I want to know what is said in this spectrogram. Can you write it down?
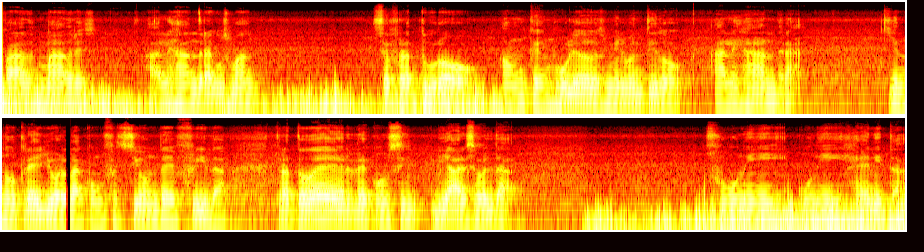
padres, madres, Alejandra Guzmán, se fracturó, aunque en julio de 2022 Alejandra, quien no creyó la confesión de Frida, trató de reconciliarse, ¿verdad? Su uni- unigénita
